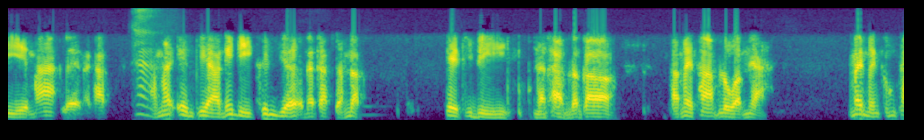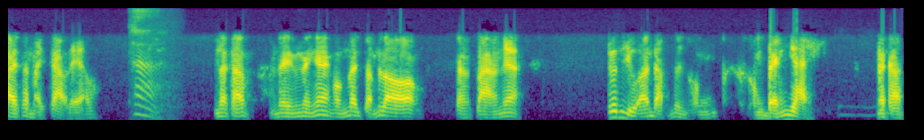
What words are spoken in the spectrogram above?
ดีมากเลยนะครับค่ะทำให้ NPL นี่ดีขึ้นเยอะนะครับสำหรับ KTB นะครับ แล้วก็ทำให้ภาพรวมเนี่ย ไม่เหมือนกรุงไทยสมัยเก่าแล้วค่ะนะครับ ในในแง่ของเงินสำรองต่างๆ เนี่ยขึ้นอยู่อันดับหนึ่งของของแบงก์ใหญ่นะครับ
